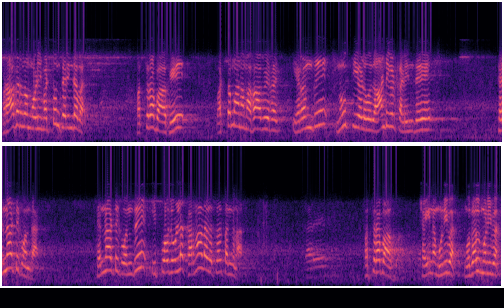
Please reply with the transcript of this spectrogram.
பிராகிருத மொழி மட்டும் தெரிந்தவர். பத்திரபாகு வர்த்தமான மகாவீரர் இறந்து நூற்றி எழுபது ஆண்டுகள் கழிந்து தென்னாட்டுக்கு வந்தார். தென்னாட்டுக்கு வந்து இப்போது உள்ள கர்நாடகத்தில் தங்கினார். பத்திரபாகு சைன முனிவர் முதல் முனிவர்.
